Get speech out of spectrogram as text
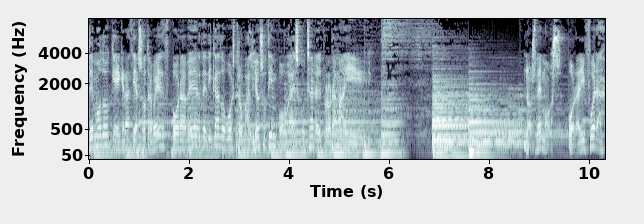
De modo que gracias otra vez por haber dedicado vuestro valioso tiempo a escuchar el programa y... Nos vemos por ahí fuera.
